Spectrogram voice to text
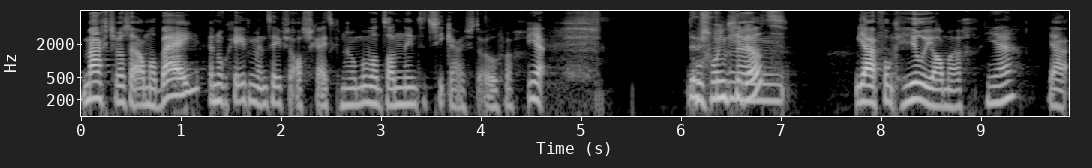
Maartje was er allemaal bij. En op een gegeven moment heeft ze afscheid genomen, want dan neemt het ziekenhuis het over. Ja. Dus Hoe vond toen, je dat? ehm, ja, vond ik heel jammer. Ja? Ja,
